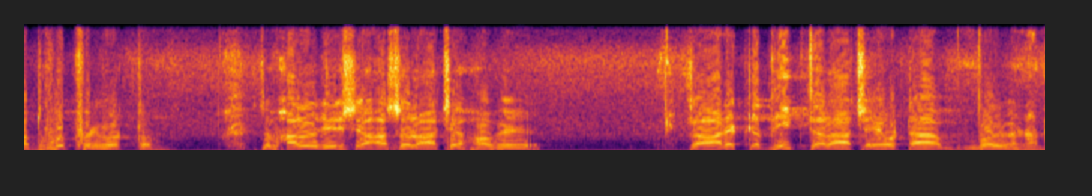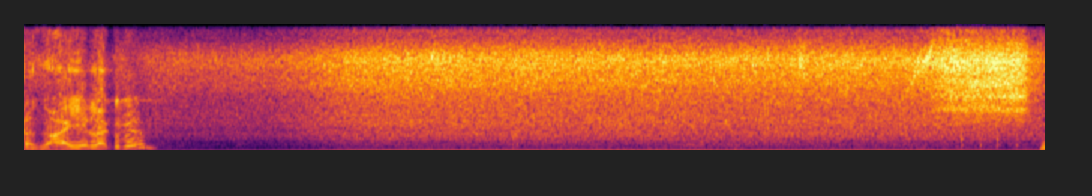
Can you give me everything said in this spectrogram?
অদ্ভুত পরিবর্তন। তো ভালো জিনিসে আসর আছে, হবে। তো আরেকটা দিক তারা আছে, ওটা বলবে না, ওটা গায়ে লাগবে। তা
